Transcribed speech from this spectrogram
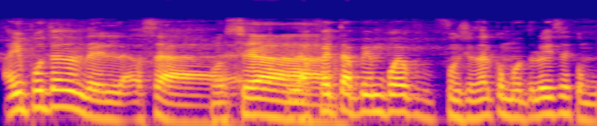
Hay un punto donde, o, sea, la fe también puede funcionar, como tú lo dices, como,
